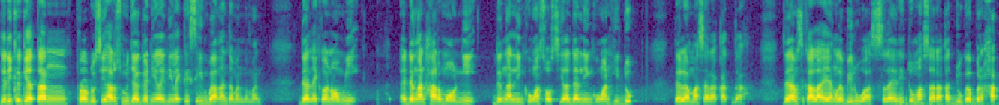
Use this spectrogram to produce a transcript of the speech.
Jadi kegiatan produksi harus menjaga nilai-nilai keseimbangan teman-teman dan ekonomi dengan harmoni dengan lingkungan sosial dan lingkungan hidup dalam masyarakat dah. Dalam skala yang lebih luas, selain itu masyarakat juga berhak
